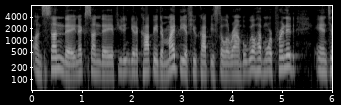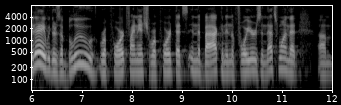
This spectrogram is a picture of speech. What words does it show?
on Sunday, next Sunday. If you didn't get a copy, there might be a few copies still around, but we'll have more printed. And today, there's a blue report, financial report, that's in the back and in the foyers, and that's one that um,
